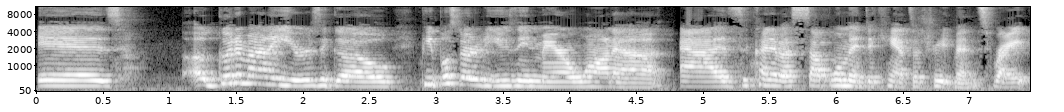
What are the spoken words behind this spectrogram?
is a good amount of years ago, people started using marijuana as kind of a supplement to cancer treatments, right?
